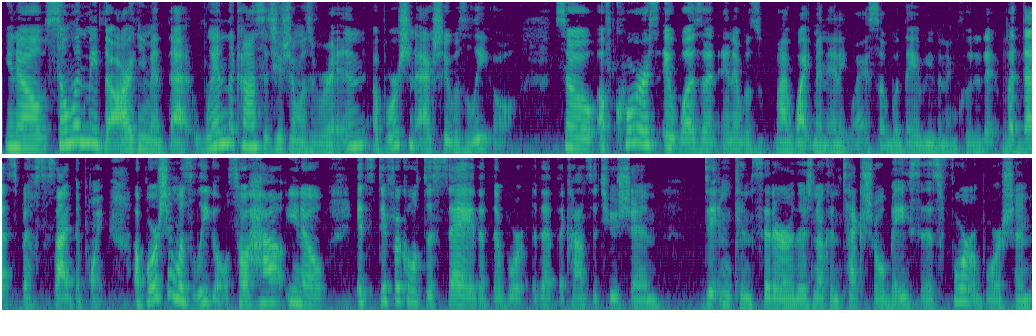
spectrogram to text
you know, someone made the argument that when the Constitution was written, abortion actually was legal. So of course it wasn't, and it was by white men anyway. So would they have even included it? Mm-hmm. But that's beside the point. Abortion was legal. So how you know it's difficult to say that the that the Constitution didn't consider there's no contextual basis for abortion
